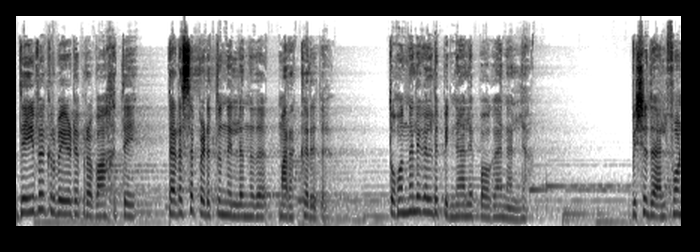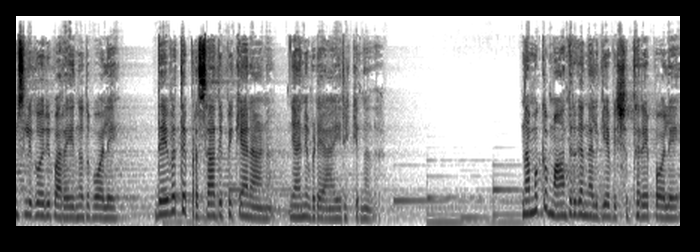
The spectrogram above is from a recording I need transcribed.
ദൈവകൃപയുടെ പ്രവാഹത്തെ തടസ്സപ്പെടുത്തുന്നില്ലെന്നത് മറക്കരുത്. തോന്നലുകളുടെ പിന്നാലെ പോകാനല്ല. വിശുദ്ധ അൽഫോൺസ് ലിഗോരി പറയുന്നത് പോലെ ദൈവത്തെ പ്രസാദിപ്പിക്കാനാണ് ഞാനിവിടെ ആയിരിക്കുന്നത്. നമുക്ക് മാതൃക നൽകിയ വിശുദ്ധരെ പോലെ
